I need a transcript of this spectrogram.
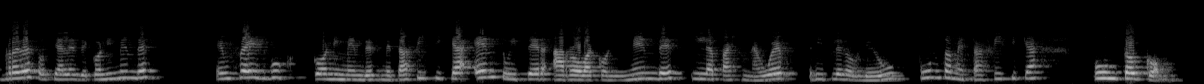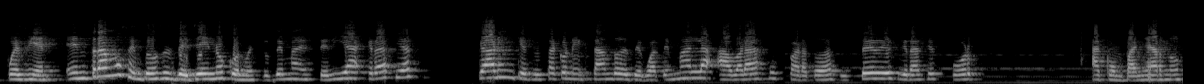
redes sociales de Connie Méndez en Facebook Connie Méndez Metafísica, en Twitter arroba Connie Méndez y la página web www.metafísica.com. Pues bien, entramos entonces de lleno con nuestro tema de este día. Gracias Karin que se está conectando desde Guatemala. Abrazos para todas ustedes. Gracias por acompañarnos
